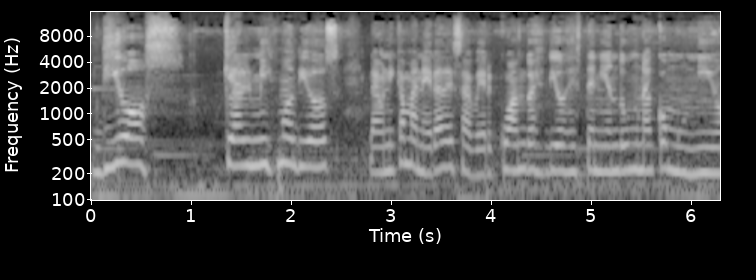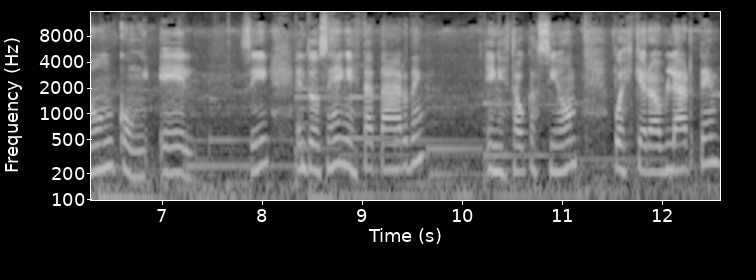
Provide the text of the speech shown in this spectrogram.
Dios, que al mismo Dios, la única manera de saber cuándo es Dios es teniendo una comunión con Él, ¿sí? Entonces, en esta tarde en esta ocasión pues quiero hablarte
